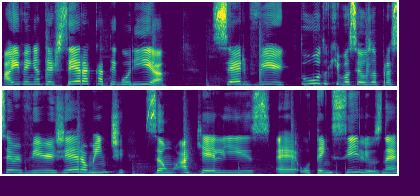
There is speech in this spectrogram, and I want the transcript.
Aí vem a terceira categoria, servir, tudo que você usa para servir, geralmente são aqueles é, utensílios, né?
